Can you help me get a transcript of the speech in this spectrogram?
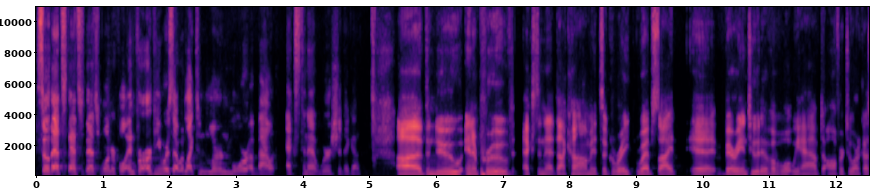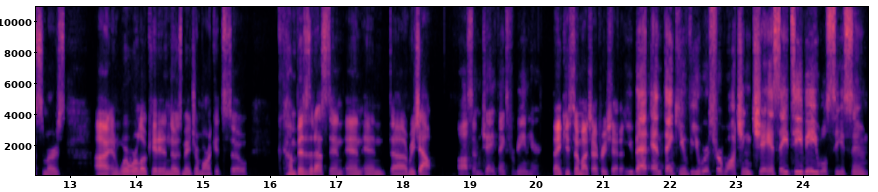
So that's that's that's wonderful. And for our viewers that would like to learn more about extenet where should they go? Uh, the new and improved extenet.com it's a great website uh, very intuitive of what we have to offer to our customers uh, and where we're located in those major markets. So come visit us and and and uh, reach out. Awesome, Jay. Thanks for being here. Thank you so much. I appreciate it. You bet. And thank you, viewers, for watching JSA TV. We'll see you soon.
